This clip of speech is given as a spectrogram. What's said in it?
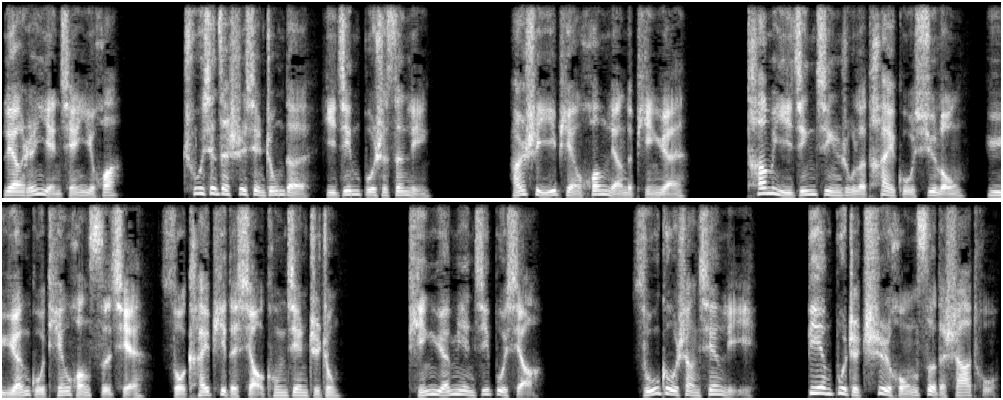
两人眼前一花，出现在视线中的已经不是森林，而是一片荒凉的平原。他们已经进入了太古虚龙与远古天皇死前所开辟的小空间之中。平原面积不小，足够上千里，遍布着赤红色的沙土。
